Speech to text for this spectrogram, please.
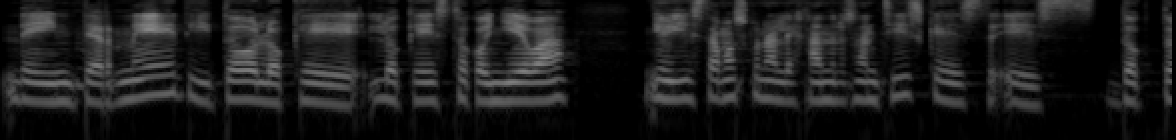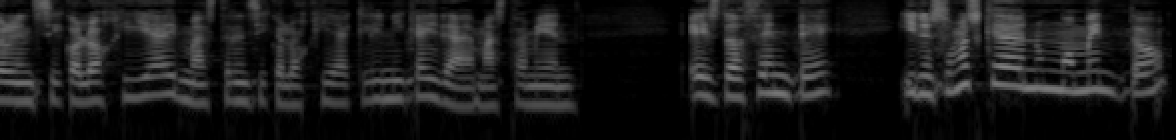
de Internet y todo lo que, lo que esto conlleva. Y hoy estamos con Alejandro Sánchez, que es, es doctor en psicología y máster en psicología clínica y además también es docente. Y nos hemos quedado en un momento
